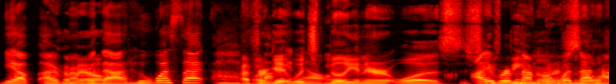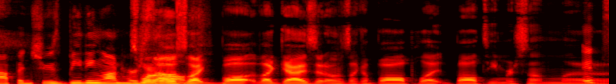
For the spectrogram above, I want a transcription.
Yep. I remember out? that. Who was that? Oh, I forget which hell. billionaire it was. She I was remember on when that happened. She was beating on herself. It's one of those like ball, like guys that owns like a ball play, ball team or something. Uh, it's,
